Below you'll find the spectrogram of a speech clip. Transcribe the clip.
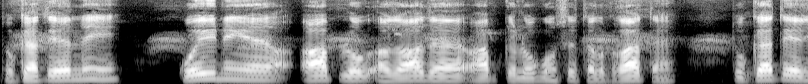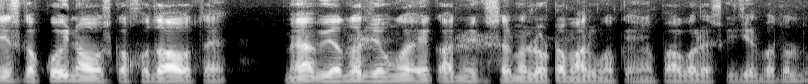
تو کہتے ہیں نہیں کوئی نہیں ہے آپ لوگ آزاد ہیں آپ کے لوگوں سے تلقات ہیں۔ تو کہتے ہیں جس کا کوئی نہ ہو اس کا خدا ہوتا ہے۔ میں ابھی اندر جاؤں گا ایک آدمی کے سر میں لوٹا ماروں گا کہیں پاگل ہے اس کی جیل بدل دو۔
